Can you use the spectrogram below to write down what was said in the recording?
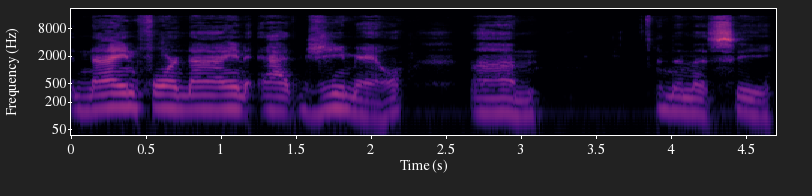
949 at Gmail. Um, and then let's see.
